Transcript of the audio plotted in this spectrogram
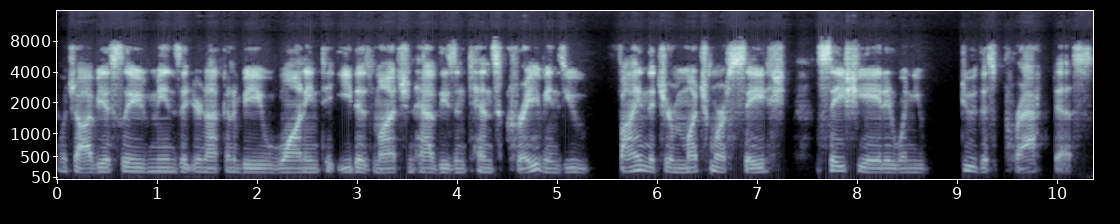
which obviously means that you're not going to be wanting to eat as much and have these intense cravings you find that you're much more sati- satiated when you do this practice.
